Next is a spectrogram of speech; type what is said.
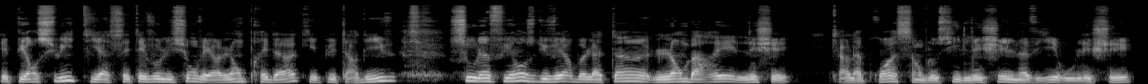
Et puis ensuite, il y a cette évolution vers l'empreda qui est plus tardive, sous l'influence du verbe latin lambarer, lécher, car la proie semble aussi lécher le navire ou lécher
